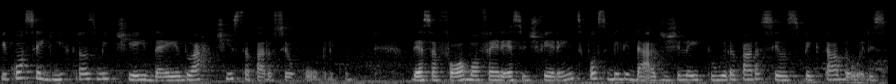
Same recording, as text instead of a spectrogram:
e conseguir transmitir a ideia do artista para o seu público. Dessa forma, oferece diferentes possibilidades de leitura para seus espectadores,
